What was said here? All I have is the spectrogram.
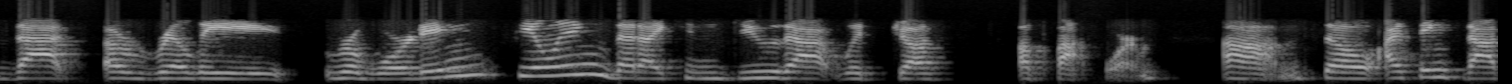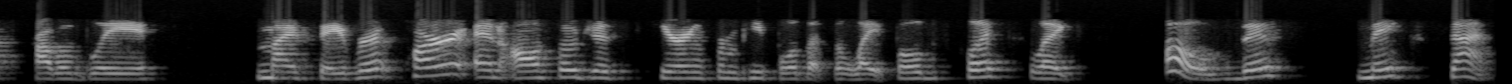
that's a really rewarding feeling that I can do that with just a platform. Um, so I think that's probably my favorite part. And also just hearing from people that the light bulbs click, like, oh, this makes sense.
